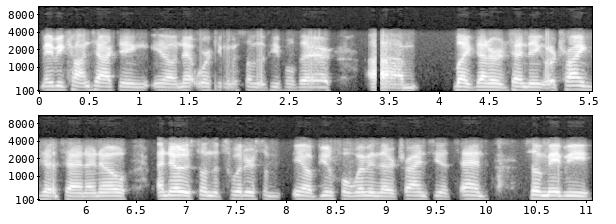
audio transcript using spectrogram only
maybe contacting, you know, networking with some of the people there, um, like that are attending or trying to attend. I know I noticed on the Twitter some you know beautiful women that are trying to attend, so maybe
